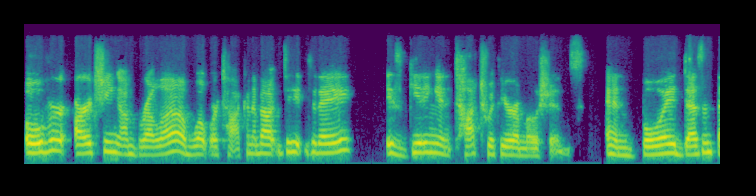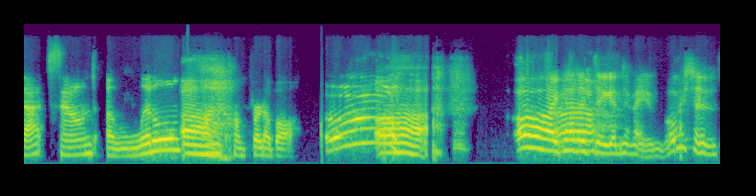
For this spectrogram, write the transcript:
overarching umbrella of what we're talking about t- today is getting in touch with your emotions. And boy, doesn't that sound a little uh, uncomfortable. Oh, oh, I gotta uh, dig into my emotions.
